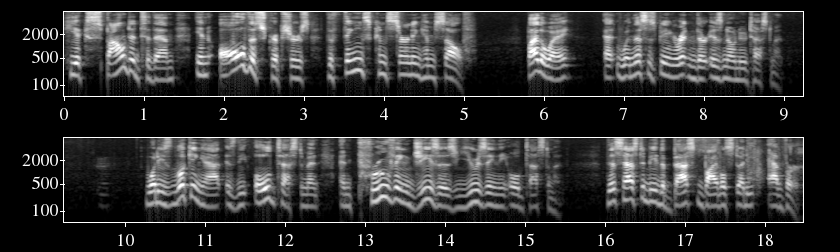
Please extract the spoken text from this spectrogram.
he expounded to them in all the scriptures the things concerning himself. By the way, at, when this is being written, there is no New Testament. What he's looking at is the Old Testament and proving Jesus using the Old Testament. This has to be the best Bible study ever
